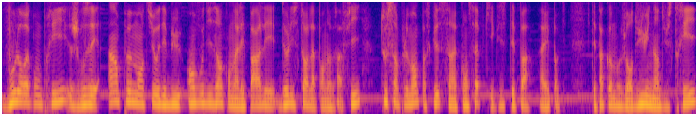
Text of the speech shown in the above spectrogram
Vous l'aurez compris, je vous ai un peu menti au début en vous disant qu'on allait parler de l'histoire de la pornographie, tout simplement parce que c'est un concept qui n'existait pas à l'époque. C'était pas comme aujourd'hui une industrie.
